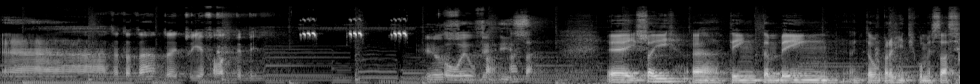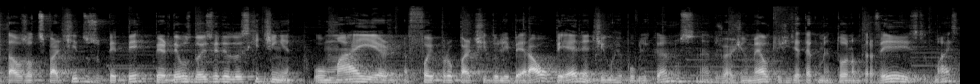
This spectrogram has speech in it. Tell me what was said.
Ah, tá, tá, tá. Tu ia falar do PP. Eu Ou eu falo. Ah, tá. É isso aí. Uh, tem também, então, para a gente começar a citar os outros partidos, o PP perdeu os dois vereadores que tinha. O Maier foi para o Partido Liberal, o PL, antigo Republicanos, né, do Jorginho Melo, que a gente até comentou na outra vez e tudo mais.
